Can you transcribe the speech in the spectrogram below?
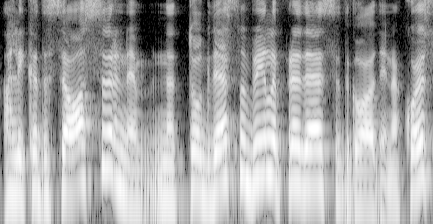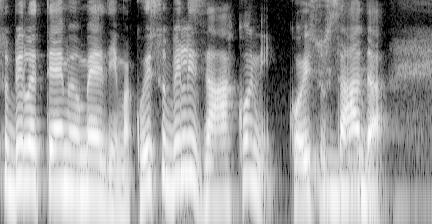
Ali kada se osvrnem na to gde smo bile pre 10 godina, koje su bile teme u medijima, koji su bili zakoni, koji su sada, e,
